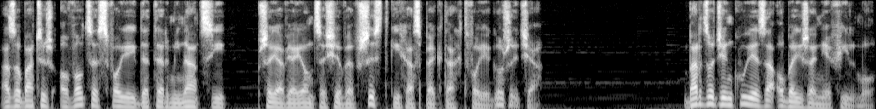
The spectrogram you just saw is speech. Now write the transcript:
a zobaczysz owoce swojej determinacji przejawiające się we wszystkich aspektach Twojego życia. Bardzo dziękuję za obejrzenie filmu.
